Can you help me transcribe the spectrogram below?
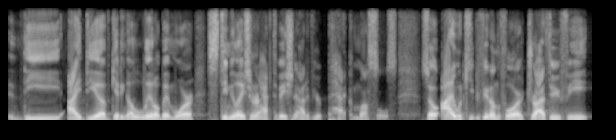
the idea of getting a little bit more stimulation or activation out of your pec muscles. So I would keep your feet on the floor, drive through your feet,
